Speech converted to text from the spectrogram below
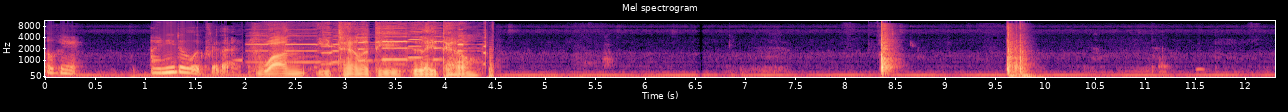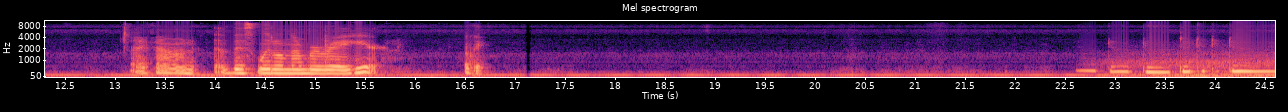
Okay. I need to look for that. One eternity later. I found this little number right here. Okay. Do, do, do,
